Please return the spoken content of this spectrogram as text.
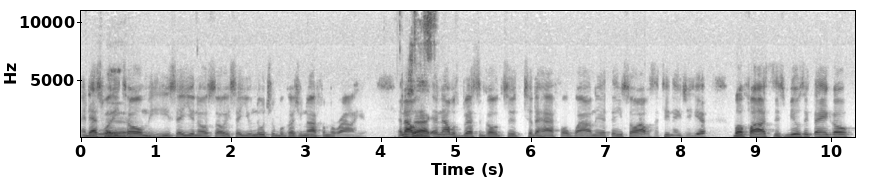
And that's what he told me. He said, you know, so he said, you're neutral because you're not from around here. And I was and I was blessed to go to, to the high for a while and everything. So I was a teenager here. But as far as this music thing go,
